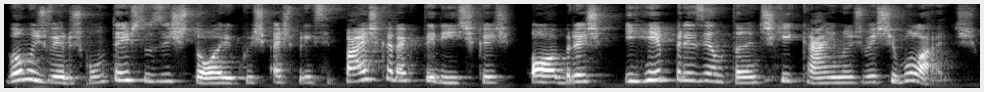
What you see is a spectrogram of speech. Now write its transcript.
Vamos ver os contextos históricos, as principais características, obras e representantes que caem nos vestibulares.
